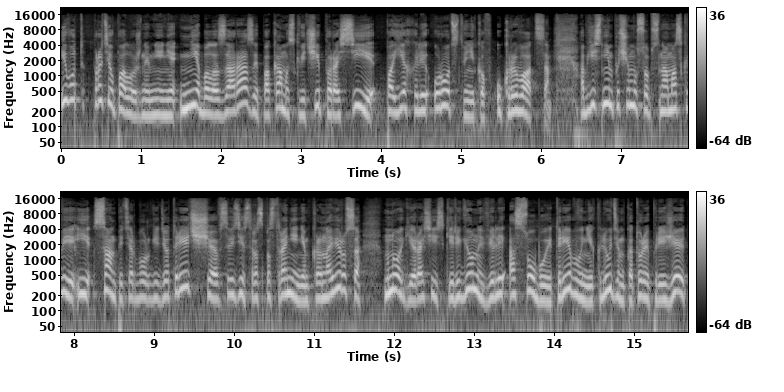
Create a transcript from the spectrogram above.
И вот противоположное мнение. Не было заразы, пока москвичи по России поехали у родственников укрываться. Объясним, почему, собственно, о Москве и Санкт-Петербурге идет речь. В связи с распространением коронавируса многие российские регионы ввели особые требования к людям, которые приезжают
